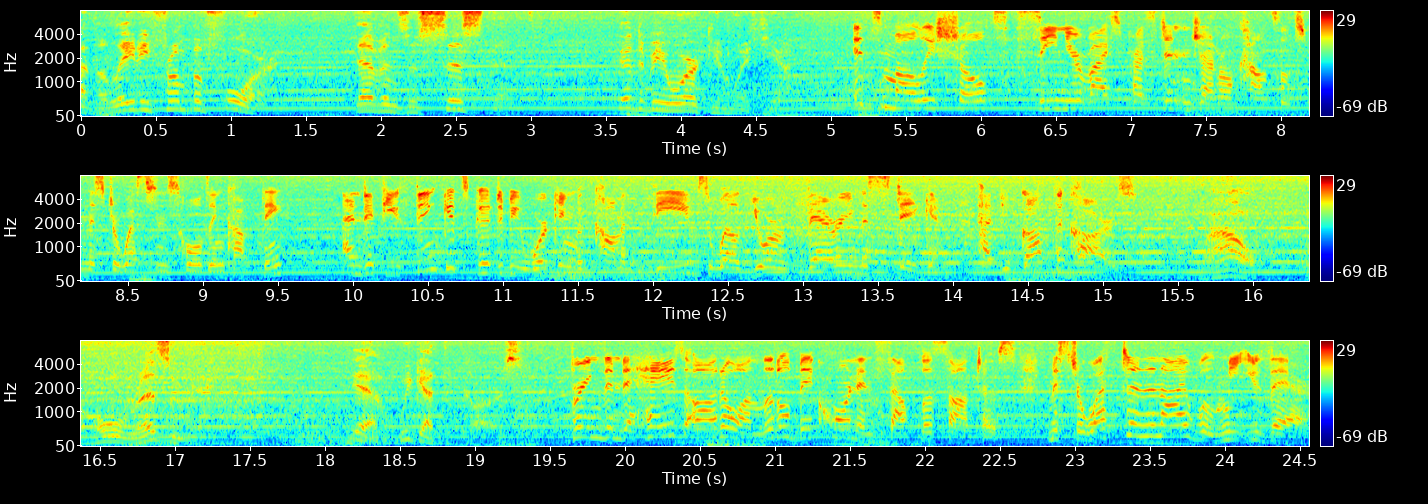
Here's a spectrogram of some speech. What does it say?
Ah, the lady from before. Devin's assistant. Good to be working with you. It's Molly Schultz, Senior Vice President and General Counsel to Mr. Weston's holding company. And if you think it's good to be working with common thieves, well, you're very mistaken. Have you got the cars? Wow, the whole resume. Yeah, we got the cars. Bring them to Hayes Auto on Little Bighorn in South Los Santos. Mr. Weston and I will meet you there.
